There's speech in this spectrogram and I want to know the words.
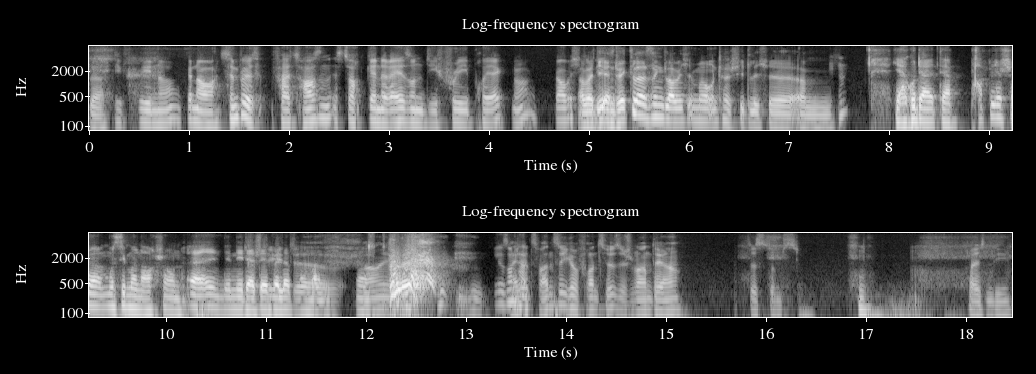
D3, ne? Genau. Simple 5000 ist doch generell so ein D3-Projekt, ne? Glaube ich. Aber die Entwickler sind, glaube ich, immer unterschiedliche. Ähm mhm. ja, gut, der, der, Publisher muss ich mal nachschauen. Äh, nee, der steht, Developer. Äh, ja. Ja. 21 auf Französisch waren der Systems. Heißen die.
